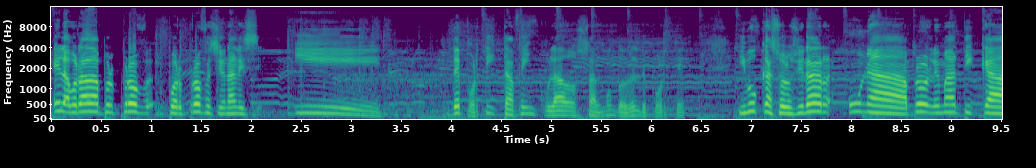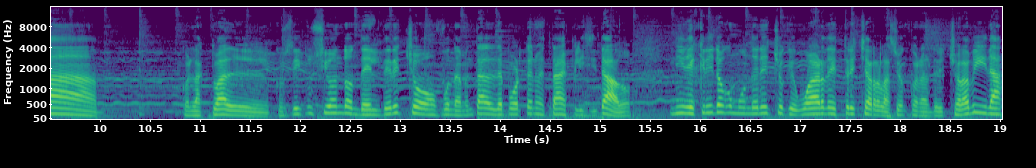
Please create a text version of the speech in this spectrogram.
elaborada por, por profesionales y deportistas vinculados al mundo del deporte y busca solucionar una problemática con la actual constitución donde el derecho fundamental al deporte no está explicitado ni descrito como un derecho que guarde estrecha relación con el derecho a la vida,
